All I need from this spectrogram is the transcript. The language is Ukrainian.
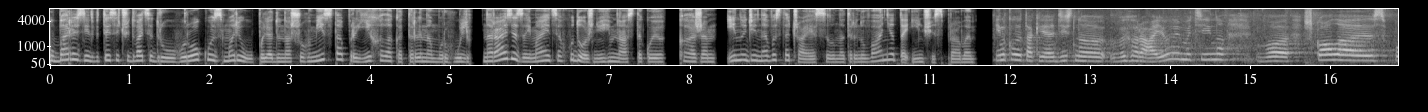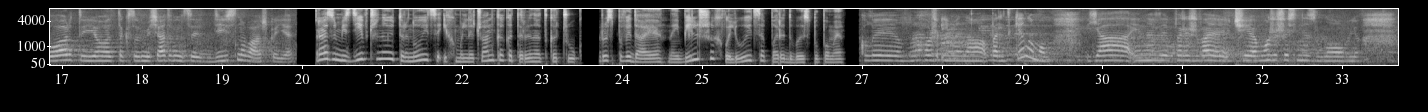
У березні 2022 року з Маріуполя до нашого міста приїхала Катерина Мургуль. Наразі займається художньою гімнастикою. Каже, іноді не вистачає сил на тренування та інші справи. Інколи так я дійсно вигораю емоційно, бо школа, спорт і його так совміщати ну, це дійсно важко є. Разом із дівчиною тренується і хмельничанка Катерина Ткачук. Розповідає, найбільше хвилюється перед виступами. Коли виходжу іменно перед килимом, я іноді переживаю, чи я може щось не зловлю,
